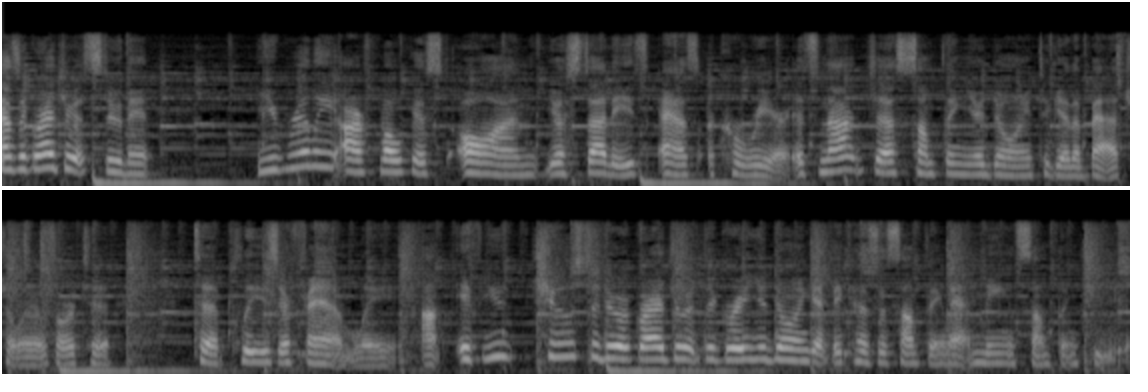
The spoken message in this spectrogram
As a graduate student, you really are focused on your studies as a career. It's not just something you're doing to get a bachelor's or to to please your family. Um, if you choose to do a graduate degree, you're doing it because it's something that means something to you.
